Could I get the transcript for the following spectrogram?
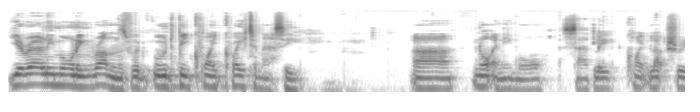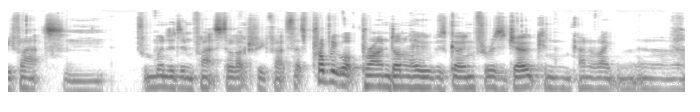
your early morning runs would would be quite Quatermassy. Uh, not anymore, sadly. Quite luxury flats. From Winnerden flats to luxury flats. That's probably what Brian Donlevy was going for as a joke, and kind of like. Uh,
